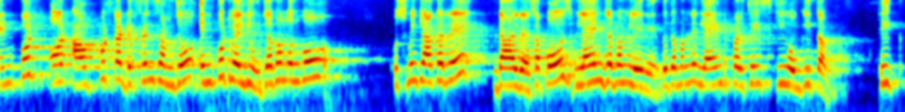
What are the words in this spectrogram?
इनपुट और आउटपुट का डिफरेंस समझो। इनपुट वैल्यू जब हम उनको उसमें क्या कर रहे हैं? डाल रहे हैं। सपोज़ लैंड जब हम ले रहे हैं तो जब हमने लैंड परचेज की होगी तब, ठीक?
